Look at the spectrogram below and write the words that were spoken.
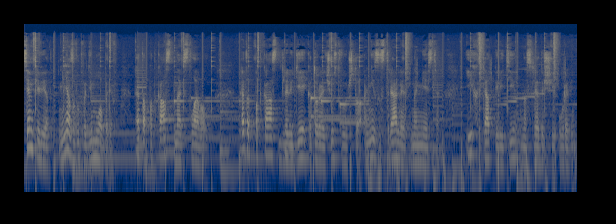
Всем привет! Меня зовут Вадим Лобарев. Это подкаст Next Level. Этот подкаст для людей, которые чувствуют, что они застряли на месте и хотят перейти на следующий уровень.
